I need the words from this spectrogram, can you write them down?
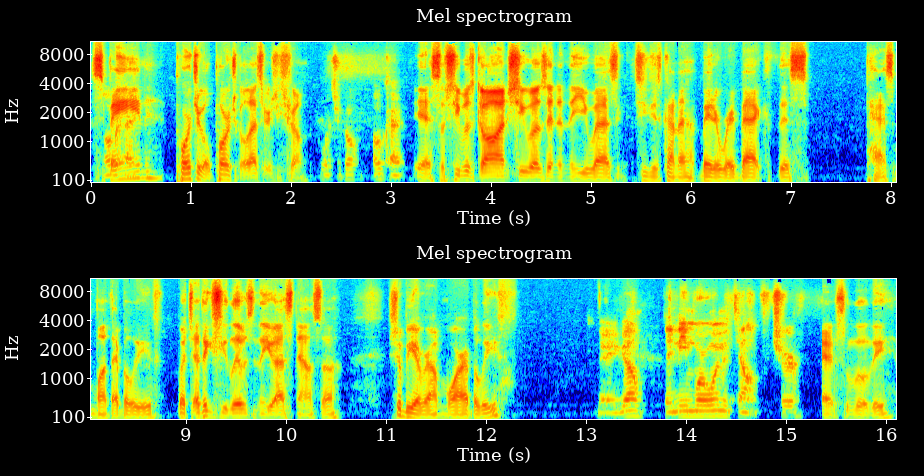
Spain, Portugal, Portugal. That's where she's from. Portugal. Okay. Yeah, so she was gone. She wasn't in the U.S. She just kind of made her way back this past month, I believe. Which I think she lives in the U.S. now, so she'll be around more, I believe. There you go. They need more women talent for sure. Absolutely.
